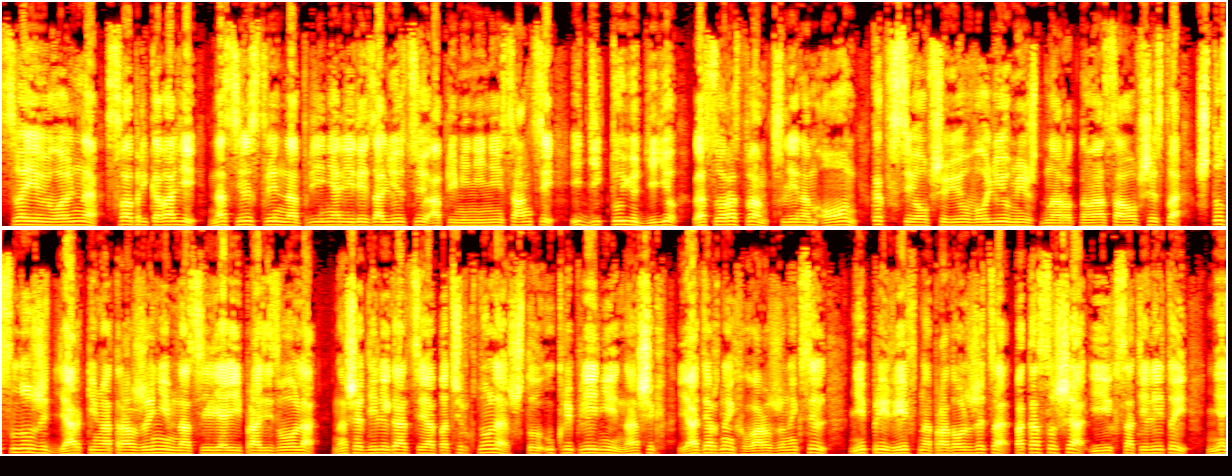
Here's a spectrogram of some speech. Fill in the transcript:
своевольно сфабриковали, насильственно приняли резолюцию о применении санкций и диктуют ее государствам, членам ООН, как всеобщую волю международного сообщества, что служит ярким отражением насилия и произвола. Наша делегация подчеркнула, что укрепление наших ядерных вооруженных сил непрерывно продолжится, пока США и их сателлиты не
